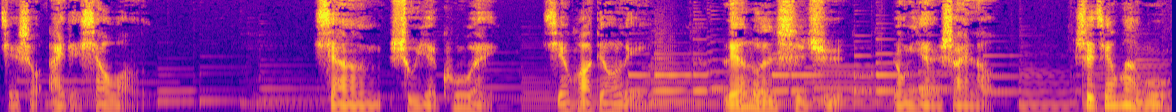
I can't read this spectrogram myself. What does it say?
接受爱的消亡。像树叶枯萎，鲜花凋零，年轮逝去，容颜衰老，世间万物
